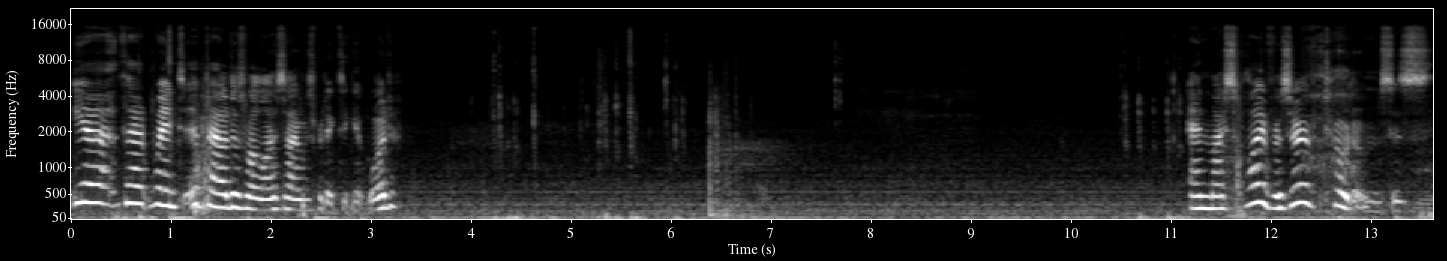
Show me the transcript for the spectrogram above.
Yeah, that went about as well as I was predicting it would. And my supply of reserve totems is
